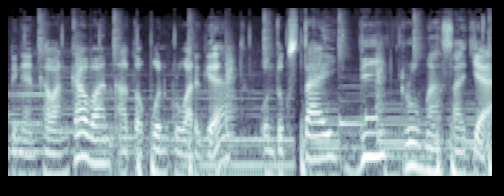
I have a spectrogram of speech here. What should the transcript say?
dengan kawan-kawan ataupun keluarga untuk stay di rumah saja.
